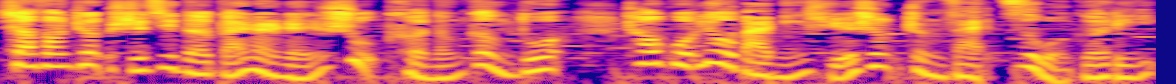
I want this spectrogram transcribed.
校方称，实际的感染人数可能更多，超过六百名学生正在自我隔离。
